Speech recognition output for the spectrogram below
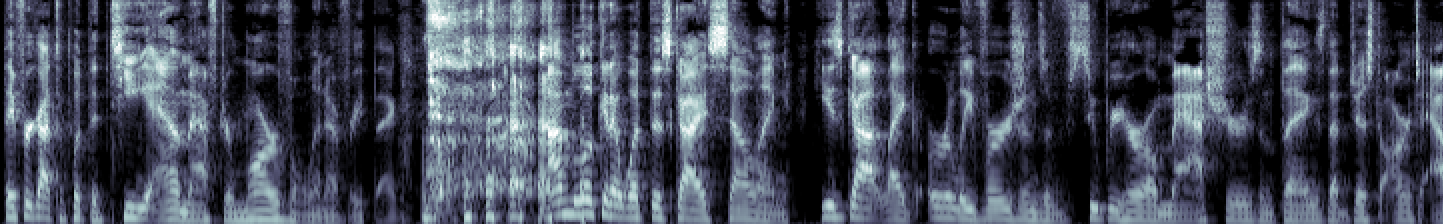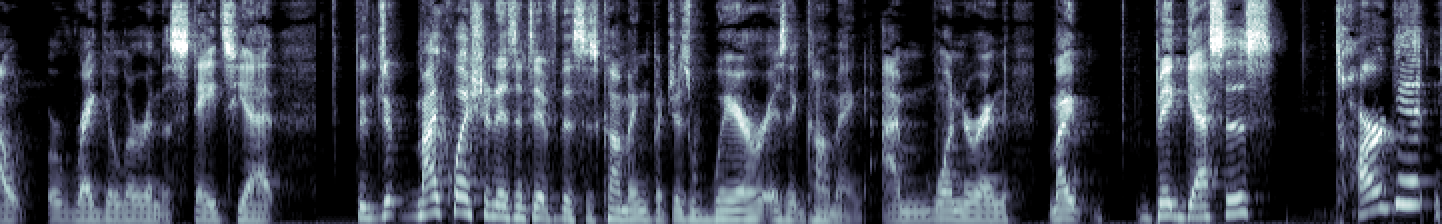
They forgot to put the TM after Marvel and everything. I'm looking at what this guy is selling. He's got like early versions of superhero mashers and things that just aren't out or regular in the States yet. The, my question isn't if this is coming, but just where is it coming? I'm wondering. My big guesses Target?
